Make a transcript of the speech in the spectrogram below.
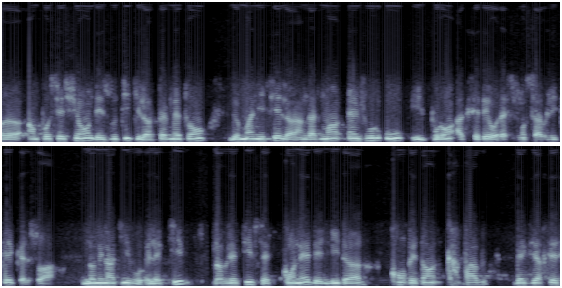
euh, en possession des outils qui leur permettront de magnifier leur engagement un jour où ils pourront accéder aux responsabilités, qu'elles soient nominatives ou électives. L'objectif, c'est qu'on ait des leaders compétents, capables d'exercer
